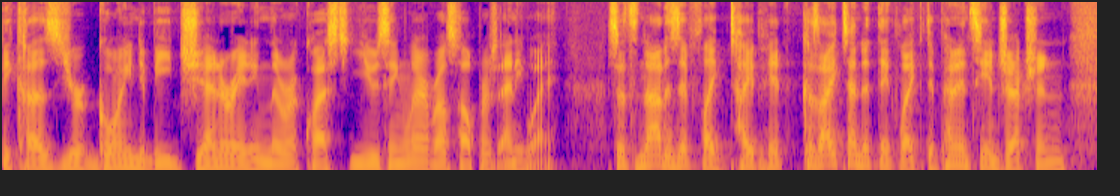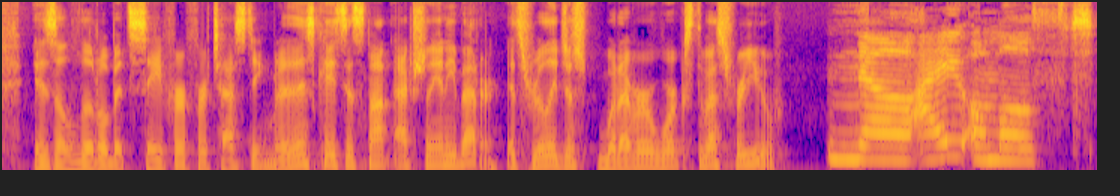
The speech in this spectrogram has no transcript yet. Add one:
because you're going to be generating the request using Laravel's helpers anyway. So it's not as if like type hint because I tend to think like dependency injection is a little bit safer for testing, but in this case, it's not actually any better. It's really just whatever works the best for you. No, I almost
